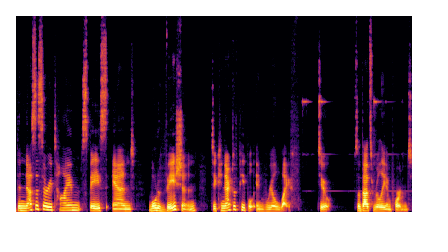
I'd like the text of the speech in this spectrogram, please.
the necessary time, space, and motivation to connect with people in real life, too. So that's really important.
